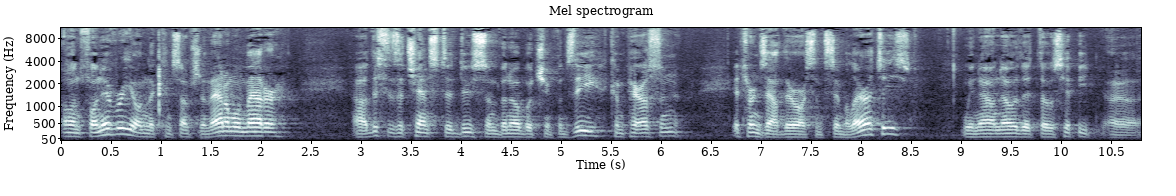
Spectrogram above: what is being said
on faunivory, on the consumption of animal matter, uh, this is a chance to do some bonobo chimpanzee comparison. It turns out there are some similarities. We now know that those hippie uh,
